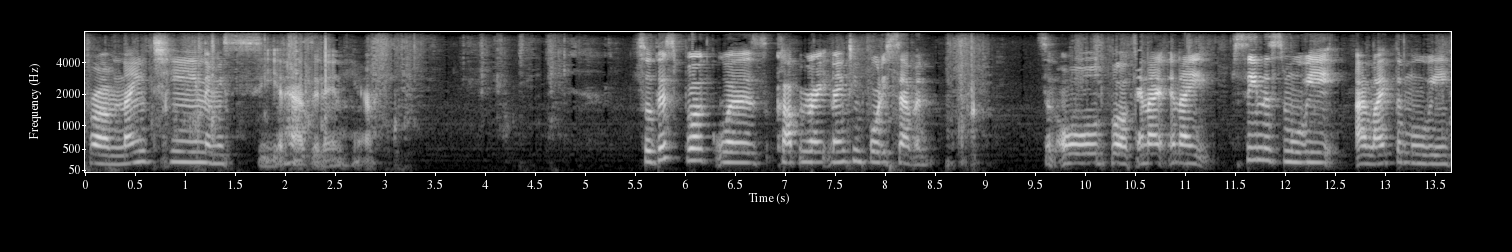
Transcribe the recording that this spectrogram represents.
from 19, let me see, it has it in here. So this book was copyright 1947. It's an old book, and I and I seen this movie. I like the movie.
